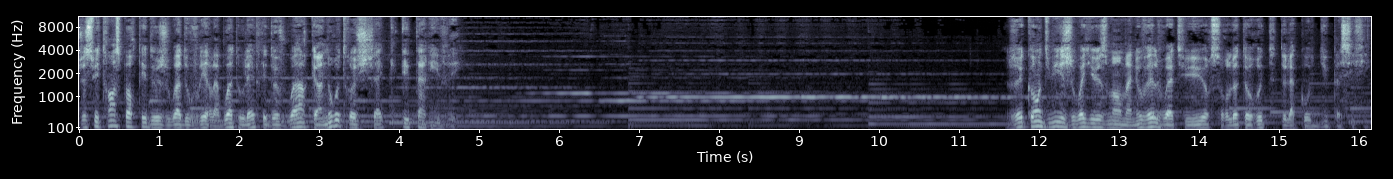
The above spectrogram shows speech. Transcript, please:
Je suis transporté de joie d'ouvrir la boîte aux lettres et de voir qu'un autre chèque est arrivé. Je conduis joyeusement ma nouvelle voiture sur l'autoroute de la côte du Pacifique.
